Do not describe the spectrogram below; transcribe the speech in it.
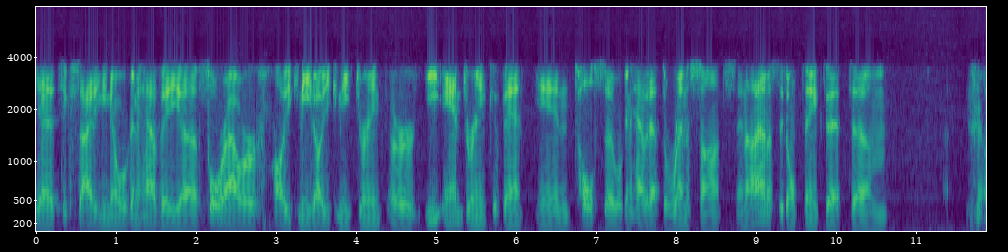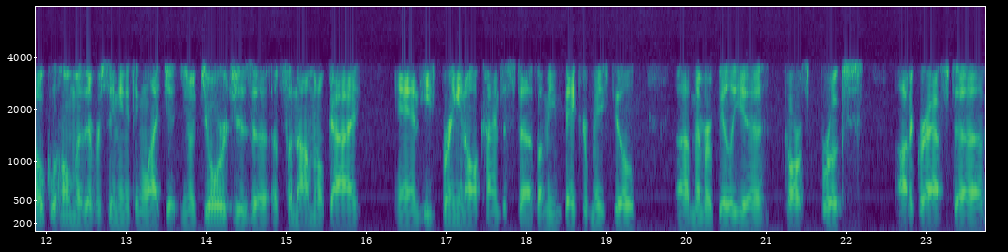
Yeah, it's exciting. You know, we're going to have a uh, four-hour all-you-can-eat, all-you-can-eat drink or eat and drink event in Tulsa. We're going to have it at the Renaissance, and I honestly don't think that um, Oklahoma has ever seen anything like it. You know, George is a, a phenomenal guy, and he's bringing all kinds of stuff. I mean, Baker Mayfield uh, memorabilia, Garth Brooks autographed uh,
